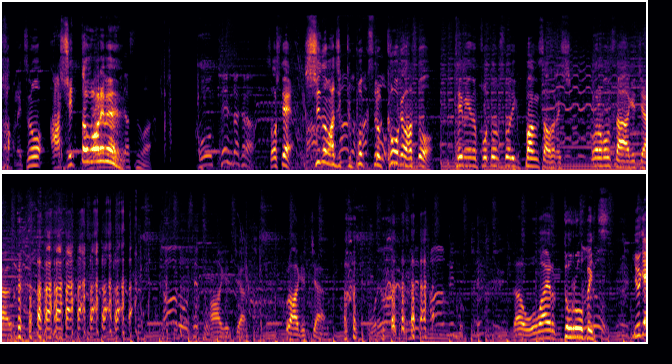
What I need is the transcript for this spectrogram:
破滅のアシッドゴーレム。そして死のマジックボックスの効果を発動。てめえのフォトンストリークバウンサーを破壊しこのモンスターあげちゃう。あげちゃう。これあげちゃう。さあお前らドローフェイズ。行け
